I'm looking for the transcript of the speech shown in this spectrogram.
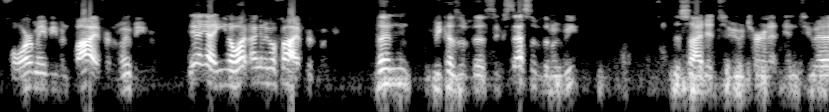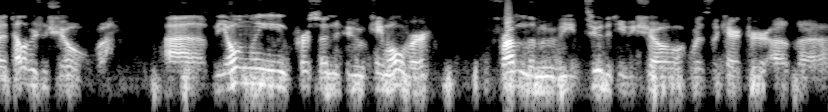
four, maybe even five for the movie. Yeah, yeah, you know what? I'm gonna go five for the movie. Then, because of the success of the movie, decided to turn it into a television show. Uh, the only person who came over from the movie to the TV show was the character of uh,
